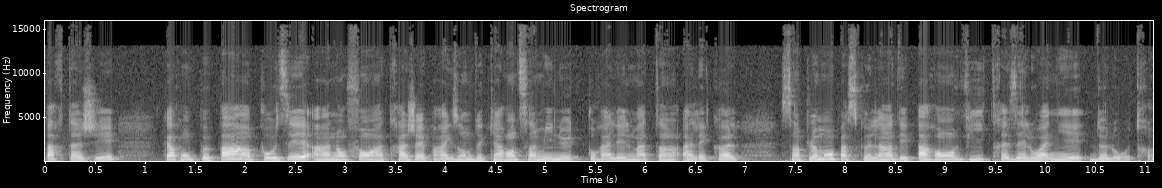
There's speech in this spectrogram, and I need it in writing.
partagée, car on ne peut pas imposer à un enfant un trajet, par exemple, de 45 minutes pour aller le matin à l'école, simplement parce que l'un des parents vit très éloigné de l'autre.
